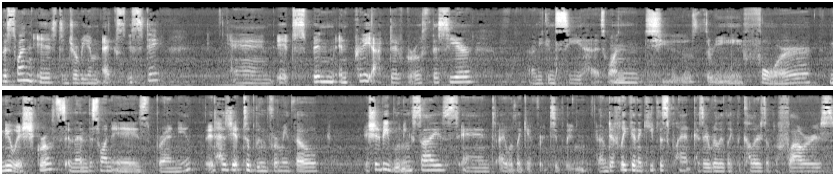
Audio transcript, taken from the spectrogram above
This one is Dendrobium x usitae, and it's been in pretty active growth this year. Um, you can see it has one, two, three, four newish growths, and then this one is brand new. It has yet to bloom for me though. It should be blooming size, and I would like it for it to bloom. I'm definitely gonna keep this plant because I really like the colors of the flowers.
